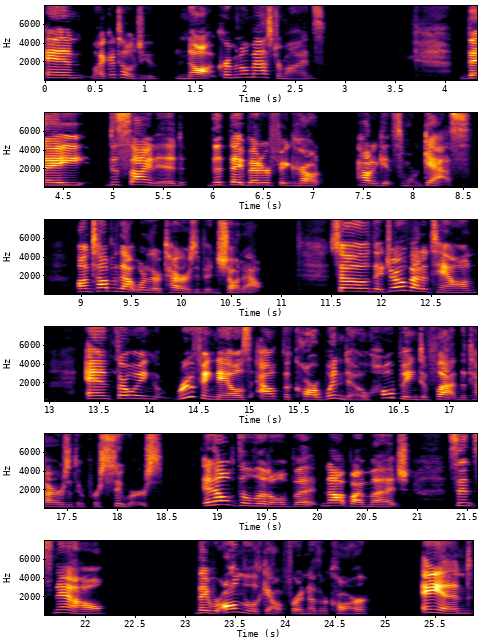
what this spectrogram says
And like I told you, not criminal masterminds. They decided that they better figure out how to get some more gas. On top of that, one of their tires had been shot out. So they drove out of town and throwing roofing nails out the car window, hoping to flatten the tires of their pursuers. It helped a little, but not by much, since now they were on the lookout for another car and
